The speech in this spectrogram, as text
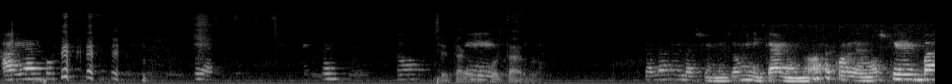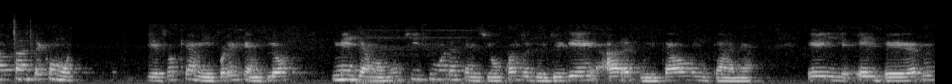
Hay algo que se está comportando. Eh, las relaciones dominicanas, ¿no? Recordemos que es bastante común, y eso que a mí, por ejemplo, me llamó muchísimo la atención cuando yo llegué a República Dominicana, el, el ver,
